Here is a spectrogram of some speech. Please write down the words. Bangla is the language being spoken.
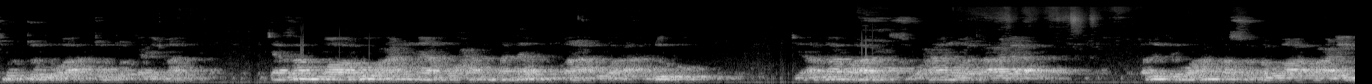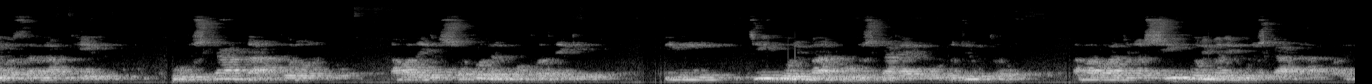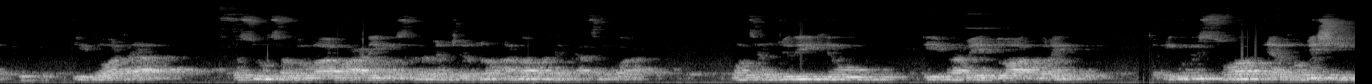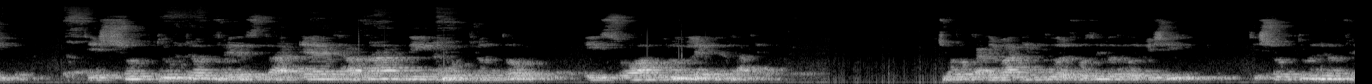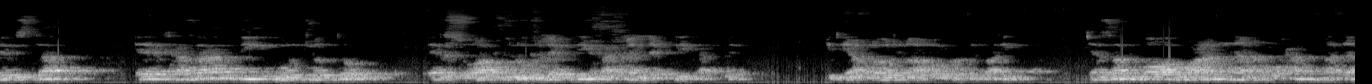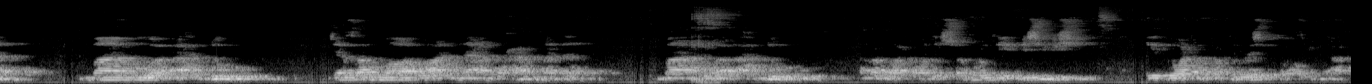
ছোট্ট দোয়া ছোট্ট কালিমা জাযাল্লাহু আন্না মুহাম্মাদান মা হুয়া আহলুহু যে আল্লাহ পাক সুবহান ওয়া তাআলা হযরত মুহাম্মদ সাল্লাল্লাহু আলাইহি ওয়াসাল্লামকে পুরস্কার দান করুন আমাদের সকলের পক্ষ থেকে। তিনি যে পরিমাণ পুরস্কারের উপযুক্ত পাক যেন সেই পরিমাণে পুরস্কার দান করেন। এই দোয়াটা রসুল সাল্লাল্লাহু আলাইহি ওয়াসাল্লামের জন্য আল্লাহ পাকের কাছে করা। বলছেন, যদি কেউ এইভাবে দোয়া করে, তো এগুলির সব এত বেশি যে সত্তর জন ফেরেস্তা এক হাজার দিন পর্যন্ত এই সোয়াবগুলো লেখতে থাকে ছোট কালিমা কিন্তু এর ফজিলত এত বেশি যে সত্তর জন ফেরেস্তা এক হাজার দিন পর্যন্ত এর সোয়াবগুলো লেখতেই থাকবেন লেখতেই থাকবেন এটি আমরাও যেন আমল করতে পারি جزى الله عنا محمدا ما هو أهله جزا الله عنا محمدا ما هو أهله على الله قد الشمرت بشي بشي إذ وعد الله تبسي الله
